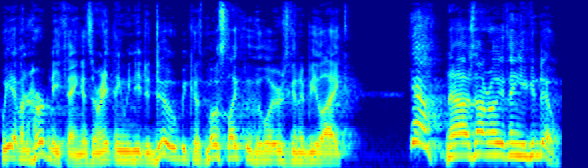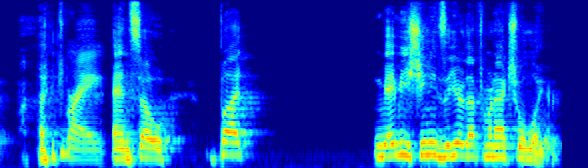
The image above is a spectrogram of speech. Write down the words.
we haven't heard anything. Is there anything we need to do? Because most likely the lawyer's going to be like, yeah, no, there's not really a thing you can do. Like, right. and so, but maybe she needs to hear that from an actual lawyer,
